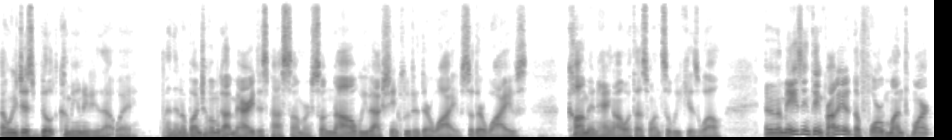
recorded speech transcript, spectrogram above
And we just built community that way. And then a bunch of them got married this past summer. So now we've actually included their wives. So their wives come and hang out with us once a week as well. And an amazing thing, probably at the four month mark,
